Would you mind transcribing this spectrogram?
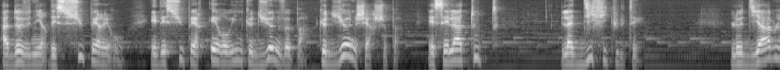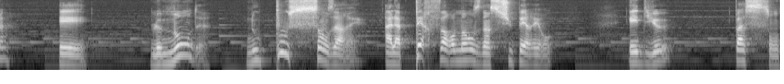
à devenir des super-héros et des super-héroïnes que Dieu ne veut pas, que Dieu ne cherche pas. Et c'est là toute la difficulté. Le diable et le monde nous poussent sans arrêt à la performance d'un super-héros. Et Dieu passe son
